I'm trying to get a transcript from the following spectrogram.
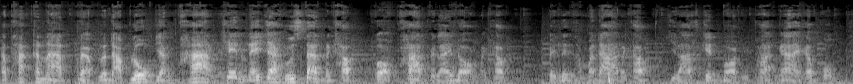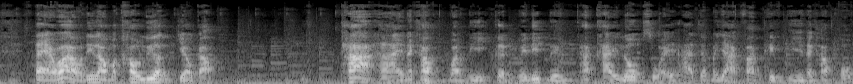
กระทักขนาดแบบระดับโลกยังพลาด เช่นไนจาฮูสตันนะครับ ก็พลาดไปหลายดอกนะครับ เป็นเรื่องธรรมดานะครับ กีฬาสเก็ตบอร์ดนี่พลาดง่ายครับผม แต่ว่าวันนี้เรามาเข้าเรื่องเกี่ยวกับท่าหายนะครับ วันนี้เกิดไว้นิดนึง ถ้าใครโลกสวยอาจจะไม่อยากฟังคลิปนี้นะครับผม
